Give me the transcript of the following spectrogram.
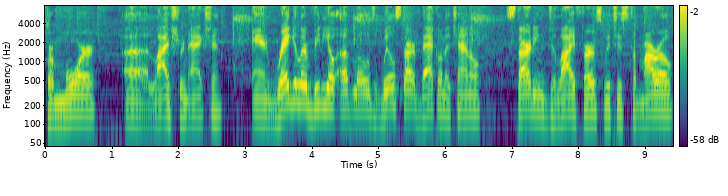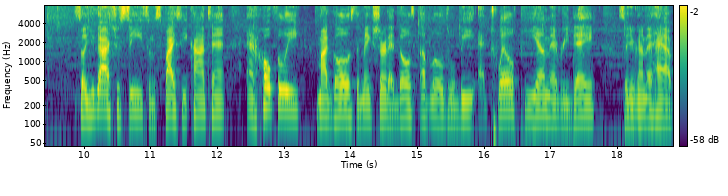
for more uh, live stream action. And regular video uploads will start back on the channel starting July 1st, which is tomorrow. So you guys should see some spicy content. And hopefully, my goal is to make sure that those uploads will be at 12 p.m. every day. So you're going to have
